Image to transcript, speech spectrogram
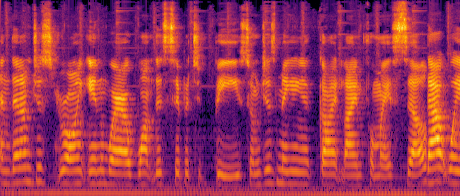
And then I'm just drawing in where I want the zipper to be. So I'm just making a guideline for myself. That way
